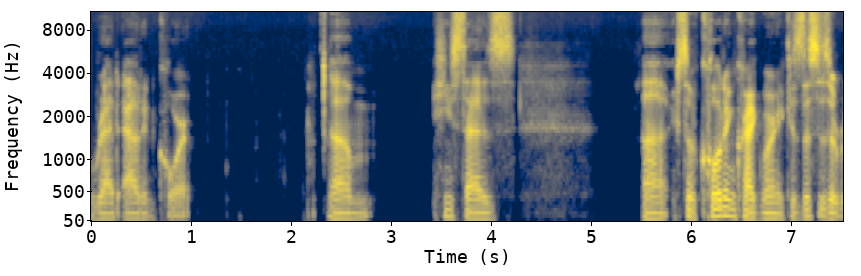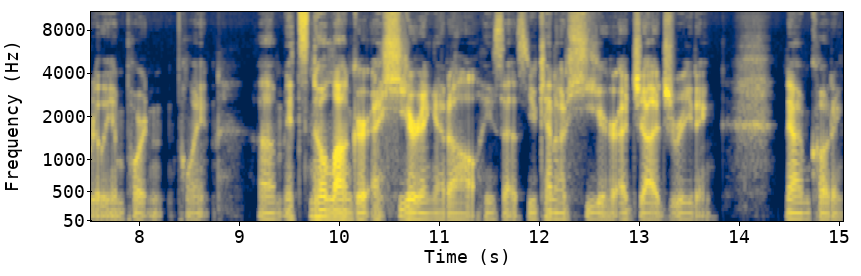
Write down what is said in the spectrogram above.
read out in court. Um, he says, uh, so quoting Craig Murray, because this is a really important point. Um, it's no longer a hearing at all, he says. You cannot hear a judge reading. Now I'm quoting,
